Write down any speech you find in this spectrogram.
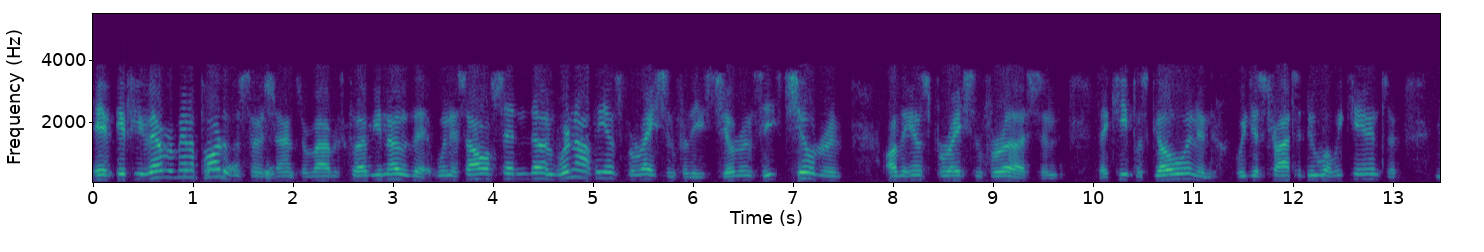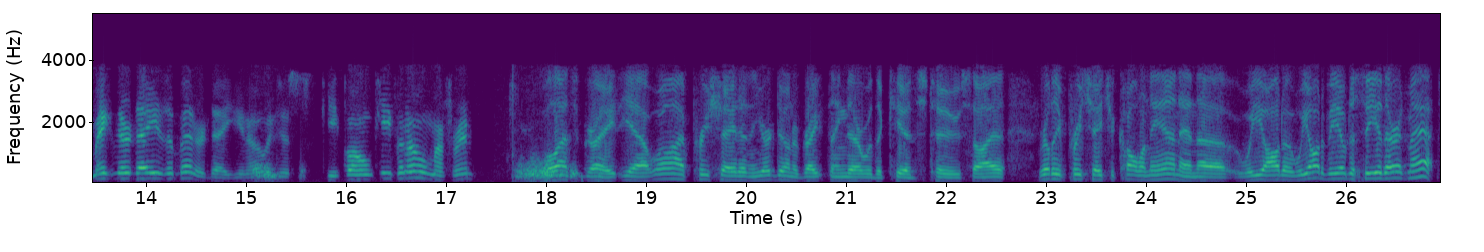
if, if you've ever been a part of the Sunshine Survivors Club, you know that when it's all said and done, we're not the inspiration for these children. These children are the inspiration for us, and they keep us going, and we just try to do what we can to make their days a better day, you know, and just keep on keeping on, my friend. Well, that's great. Yeah, well, I appreciate it, and you're doing a great thing there with the kids too. So I really appreciate you calling in, and uh, we ought to we ought to be able to see you there at MATS.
